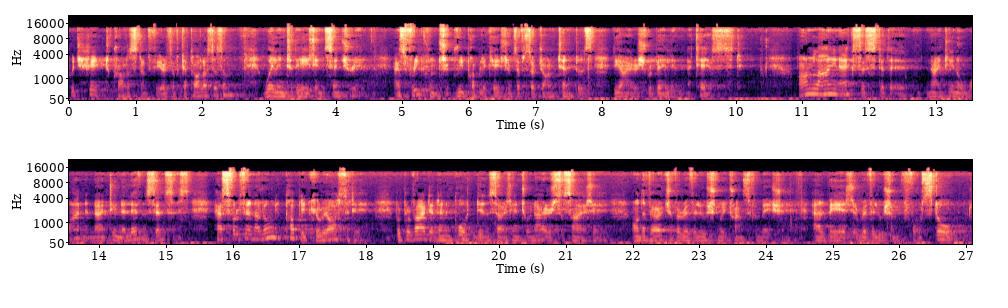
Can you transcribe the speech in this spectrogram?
which shaped Protestant fears of Catholicism well into the 18th century as frequent republications of Sir John Temple's The Irish Rebellion attest. Online access to the 1901 and 1911 census has fulfilled not only public curiosity, but provided an important insight into an Irish society on the verge of a revolutionary transformation, albeit a revolution forestalled.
